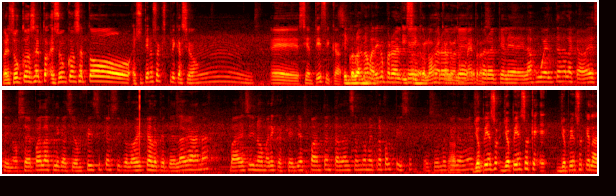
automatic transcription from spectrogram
Pero es un concepto, es un concepto, eso tiene su explicación eh, científica. Psicológico. Bueno, marico, pero el Y que, psicológica, pero el lo de las que- metras. pero el que le dé las vueltas a la cabeza y no sepa la explicación física, psicológica, lo que te dé la gana, va a decir, no, marico, es que ella espanta, está lanzando metros por el piso. Eso es lo Claro. que le van a decir. Yo pienso, yo pienso que, yo pienso que la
